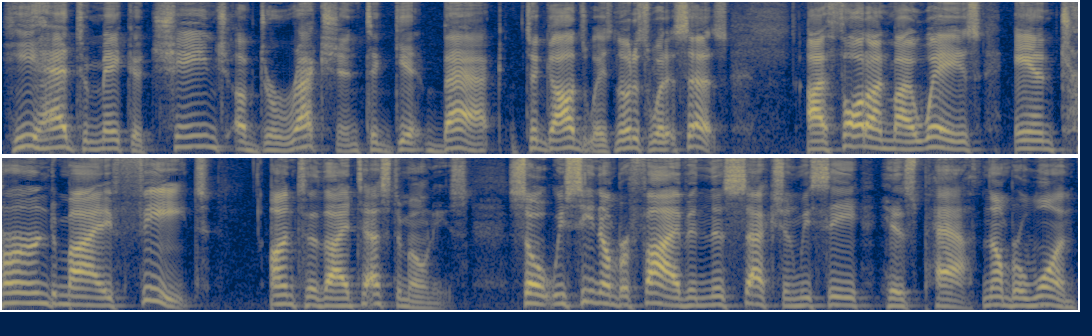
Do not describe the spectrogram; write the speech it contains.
he had to make a change of direction to get back to God's ways. Notice what it says I thought on my ways and turned my feet unto thy testimonies. So we see number five in this section, we see his path. Number one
